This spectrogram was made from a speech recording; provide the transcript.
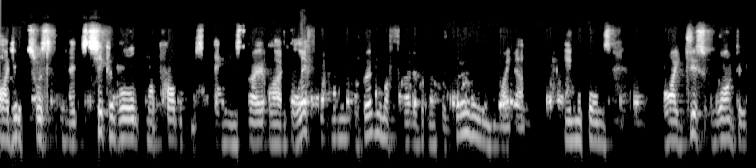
I just was you know, sick of all my problems, and so I left army. I burned all my photographs, I burned all my uh, uniforms. I just wanted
